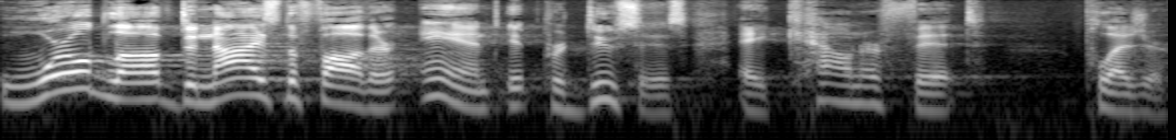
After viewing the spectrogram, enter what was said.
world love denies the Father, and it produces a counterfeit pleasure.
